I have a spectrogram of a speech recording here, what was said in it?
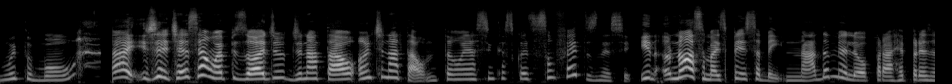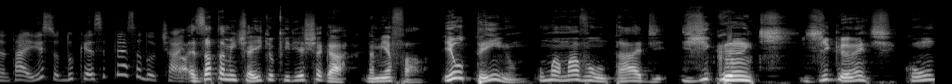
Muito bom. Ai, gente, esse é um episódio de Natal antinatal. Então é assim que as coisas são feitas nesse. E, nossa, mas pensa bem, nada melhor para representar isso do que esse texto do Chai. Exatamente aí que eu queria chegar na minha fala. Eu tenho uma má vontade gigante, gigante com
